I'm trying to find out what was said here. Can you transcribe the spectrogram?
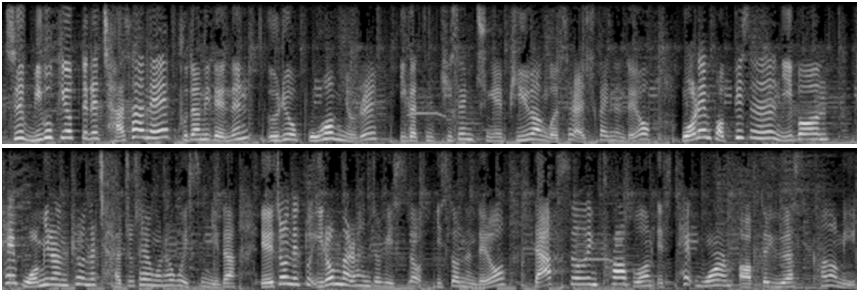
즉 미국 기업들의 자산에 부담이 되는 의료 보험료를 이 같은 기생충에 비유한 것을 알 수가 있는데요. 워렌 버핏은 이번 테이프웜이라는 표현을 자주 사용을 하고 있습니다. 예전에 또 이런 말을 한 적이 있어, 있었는데요. The absolute problem is tapeworm of the U.S. economy.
